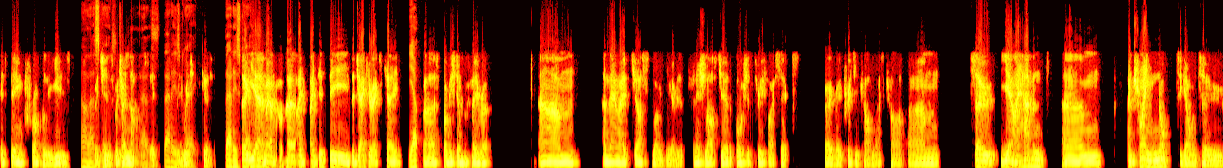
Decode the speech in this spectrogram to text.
it's being properly used. Oh, that's which good. is which I love. That is, that is which, great. Which is good. That is so great. yeah. Got the, I I did the the Jaguar XK. Yep. Uh, it's probably still my favorite. Um, and then I just, well, you know, finished last year the Porsche 356. Very, very pretty car, nice car. Um, so, yeah, I haven't, um, I'm trying not to go onto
